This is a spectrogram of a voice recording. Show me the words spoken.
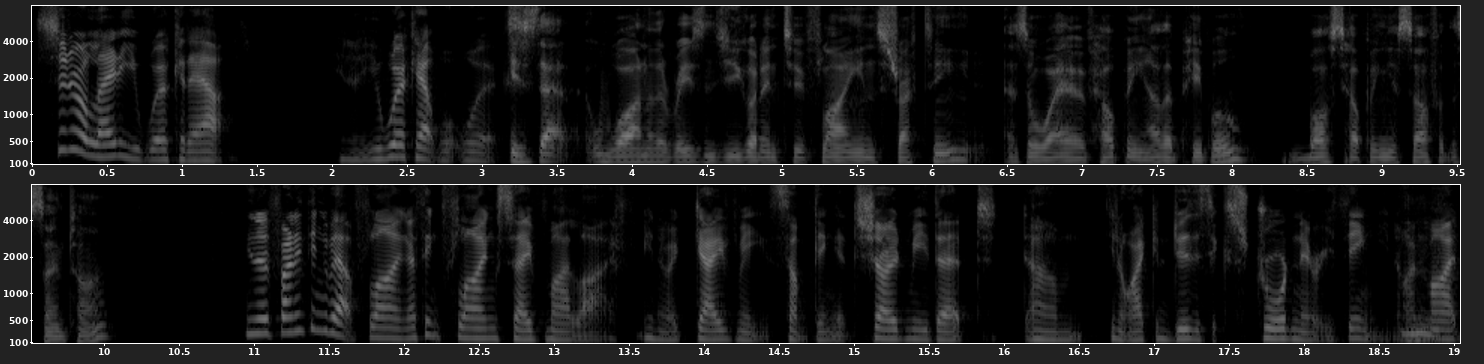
sooner or later you work it out. You know, you work out what works. Is that one of the reasons you got into flying instructing as a way of helping other people whilst helping yourself at the same time? you know, the funny thing about flying, I think flying saved my life. You know, it gave me something. It showed me that, um, you know, I can do this extraordinary thing. You know, I might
